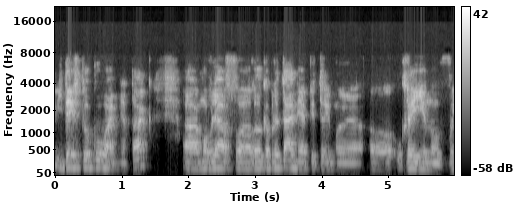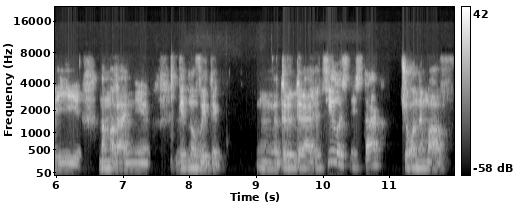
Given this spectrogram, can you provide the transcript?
йде спілкування, так Е, мовляв, е, Великобританія підтримує Україну в її намаганні відновити територіальну цілісність, так чого не мав,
